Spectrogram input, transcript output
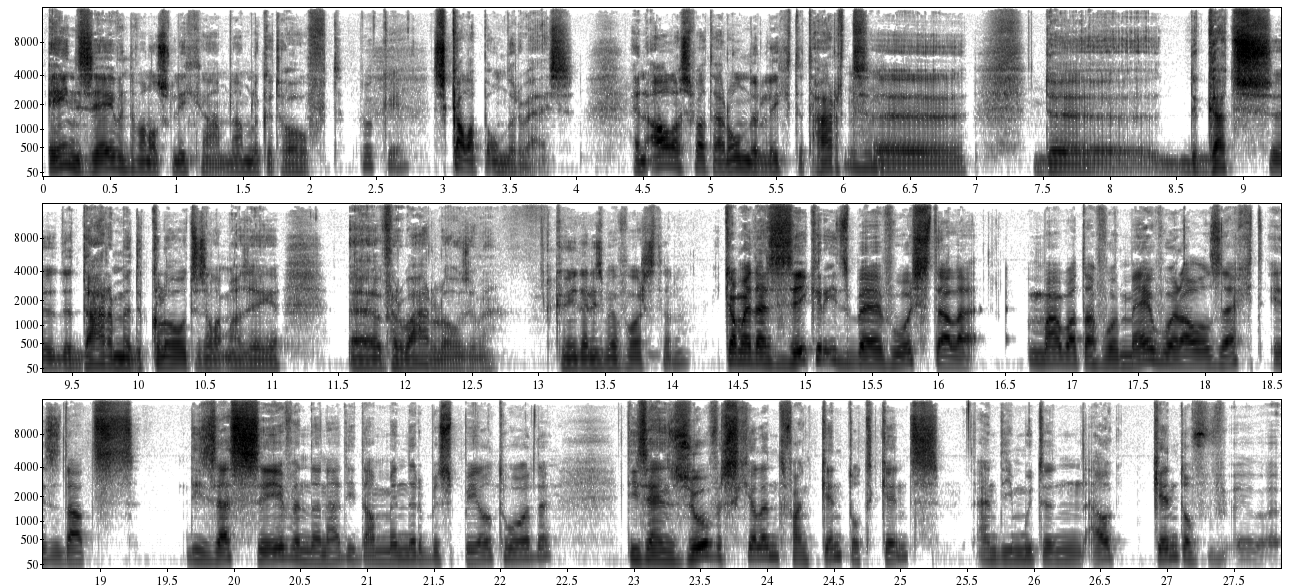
één zevende van ons lichaam, namelijk het hoofd. Okay. Scalponderwijs. En alles wat daaronder ligt, het hart, mm -hmm. uh, de, de guts, de darmen, de kloten, zal ik maar zeggen, uh, verwaarlozen we. Kun je daar iets bij voorstellen? Ik kan me daar zeker iets bij voorstellen. Maar wat dat voor mij vooral zegt, is dat die zes zevenden hè, die dan minder bespeeld worden, die zijn zo verschillend van kind tot kind. En die moeten elk kind, of de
